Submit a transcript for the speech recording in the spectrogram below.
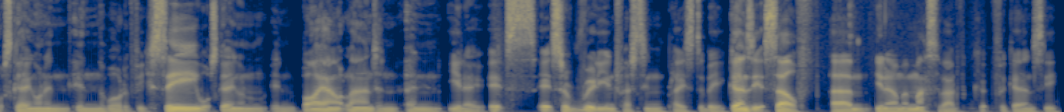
what's going on in, in the world of VC, what's going on in buyout land, and and you know it's it's a really interesting place to be. Guernsey itself, um, you know, I'm a massive advocate for Guernsey.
